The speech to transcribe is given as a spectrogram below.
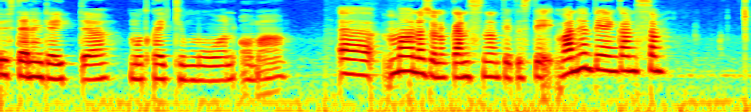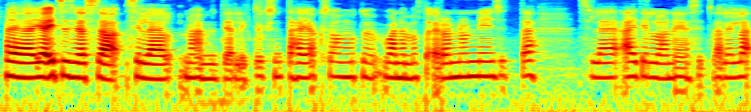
yhteinen keittiö, mutta kaikki muu on omaa. Öö, mä oon asunut kanssa no, tietysti vanhempien kanssa. Öö, ja itse asiassa sillä, no en tiedä liittyykö se nyt tähän jaksoon, mutta vanhemmat on eronnut niin sitten sille äitin luona ja sitten välillä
